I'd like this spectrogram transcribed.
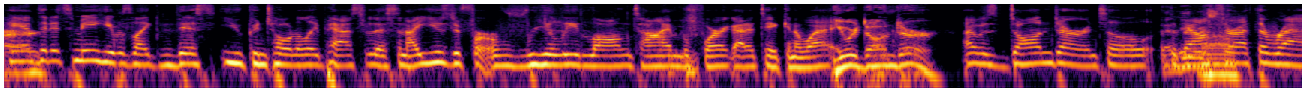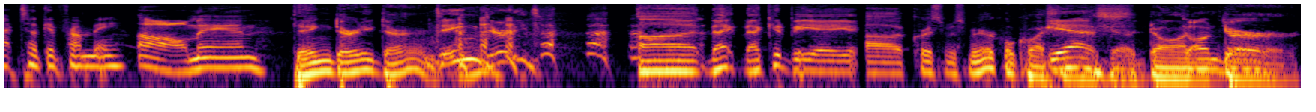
handed it to me. He was like, "This you can totally pass for this," and I used it for a really long time before I got it taken away. You were Dawn Durr. I was Dawn Durr until the you bouncer at the Rat took it from me. Oh man. Ding, dirty, darn. Ding, dirty. Uh, that that could be a uh, Christmas miracle question. Yes. right there. Dawn, Dawn Durr.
